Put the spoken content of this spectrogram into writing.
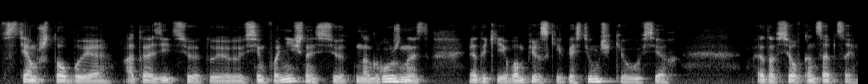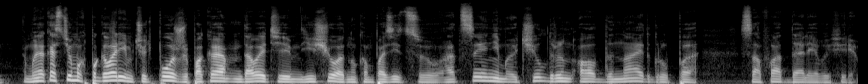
с тем, чтобы отразить всю эту симфоничность, всю эту нагруженность. такие вампирские костюмчики у всех это все в концепции. Мы о костюмах поговорим чуть позже. Пока давайте еще одну композицию оценим. Children of the Night группа Сафат далее в эфире.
